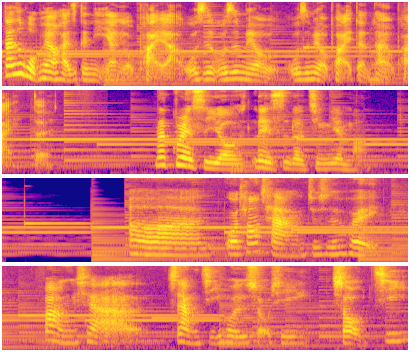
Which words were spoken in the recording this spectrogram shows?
但是我朋友还是跟你一样有拍啦，我是我是没有我是没有拍，但他有拍，对。那 Grace 有类似的经验吗？呃，我通常就是会放下相机或者是手机手机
